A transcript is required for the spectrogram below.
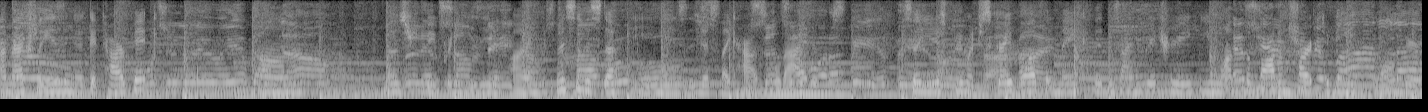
I'm actually using a guitar pick. Um, should be pretty easy to find. Most of the stuff that you use is just like household items. So you just pretty much scrape up and make the design of your tree. You want the bottom part to be longer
